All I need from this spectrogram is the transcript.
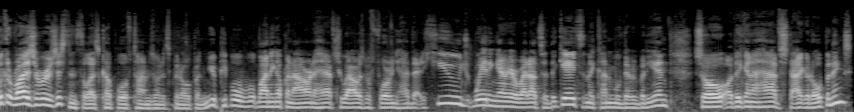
Look at Rise of Resistance the last couple of times when it's been open. You people lining up an hour and a half, two hours before, and you had that huge waiting area right outside the gates, and they kind of moved everybody in. So, are they going to have staggered openings?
